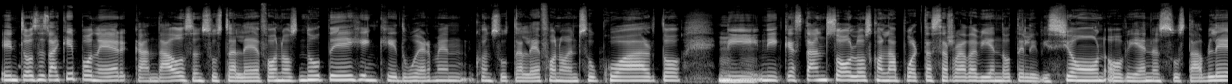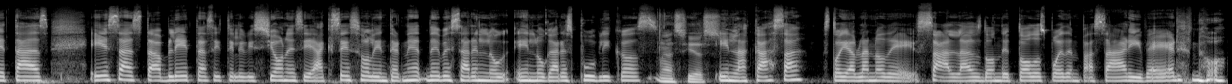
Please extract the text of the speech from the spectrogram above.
Entonces hay que poner candados en sus teléfonos, no dejen que duermen con su teléfono en su cuarto, ni, ni que están solos con la puerta cerrada viendo televisión o viendo sus tabletas. Esas tabletas y televisiones y acceso al Internet debe estar en, en lugares públicos. Así es. En la casa Estoy hablando de salas donde todos pueden pasar y ver, ¿no?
